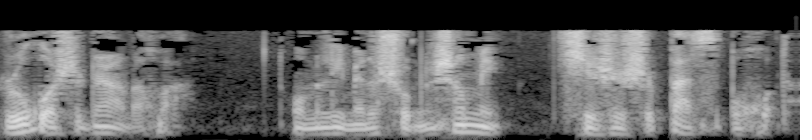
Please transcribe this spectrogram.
如果是这样的话，我们里面的属灵生命其实是半死不活的。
